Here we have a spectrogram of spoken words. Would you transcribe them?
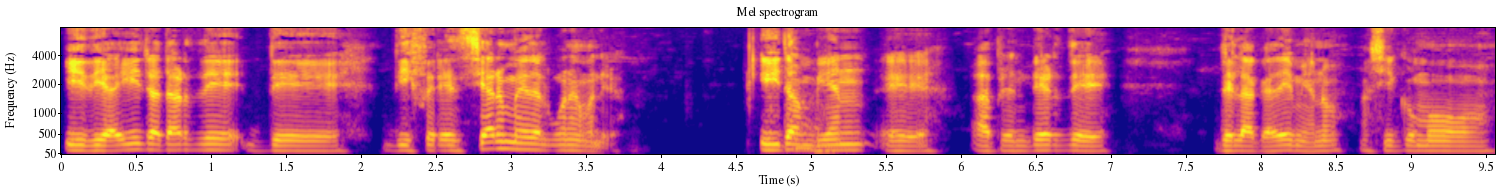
y de ahí tratar de, de diferenciarme de alguna manera. Y también eh, aprender de, la academia, ¿no? Así como,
